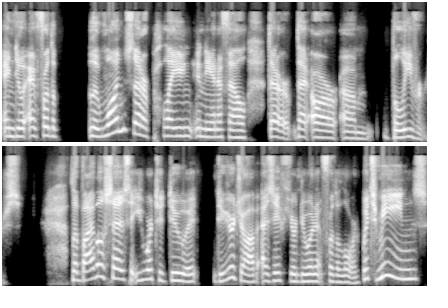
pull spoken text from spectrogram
and do it. And for the the ones that are playing in the NFL that are that are um, believers, the Bible says that you are to do it, do your job as if you're doing it for the Lord, which means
